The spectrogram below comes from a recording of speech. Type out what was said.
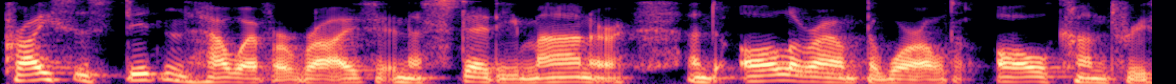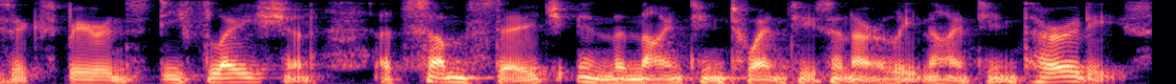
Prices didn't, however, rise in a steady manner, and all around the world, all countries experienced deflation at some stage in the 1920s and early 1930s.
